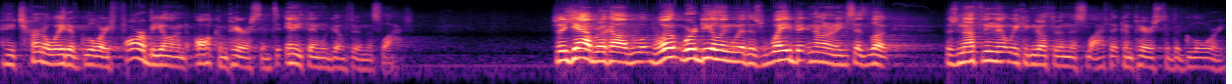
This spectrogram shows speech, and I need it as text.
an eternal weight of glory far beyond all comparison to anything we go through in this life. So, yeah, Brooke, what we're dealing with is way big. No, no, no. He says, look, there's nothing that we can go through in this life that compares to the glory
